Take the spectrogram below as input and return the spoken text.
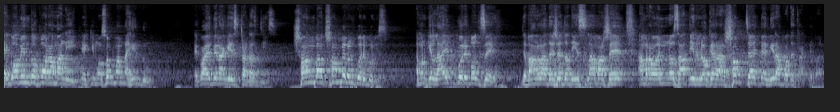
এই গোবিন্দ পরামানিক, এ কি মুসলমান না হিন্দু? এ কয়েকদিন আগে স্ট্যাটাস দিস সংবাদ সম্মেলন করে বলিস এমনকি লাইভ করে বলছে যে বাংলাদেশে যদি ইসলাম আসে, আমরা অন্য জাতির লোকেরা সব চাইতে নিরাপদে থাকতে পারি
